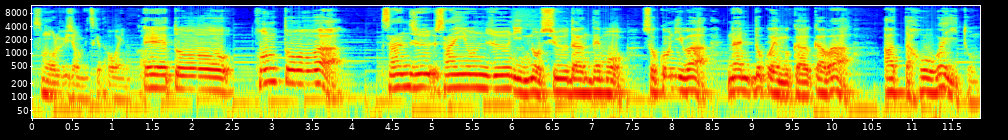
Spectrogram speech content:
スモールビジョンを見つけた方がいいのか。えっ、と、本当は、30、3、40人の集団でも、そこには何、どこへ向かうかはあった方がいいと思う。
